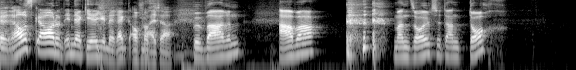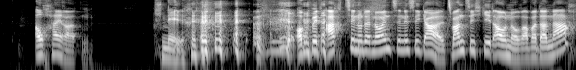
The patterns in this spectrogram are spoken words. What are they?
Kirche rausgehauen und in der Kirche direkt auf dem Alter. bewahren. Aber man sollte dann doch auch heiraten. Schnell. Ob mit 18 oder 19 ist egal. 20 geht auch noch, aber danach.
